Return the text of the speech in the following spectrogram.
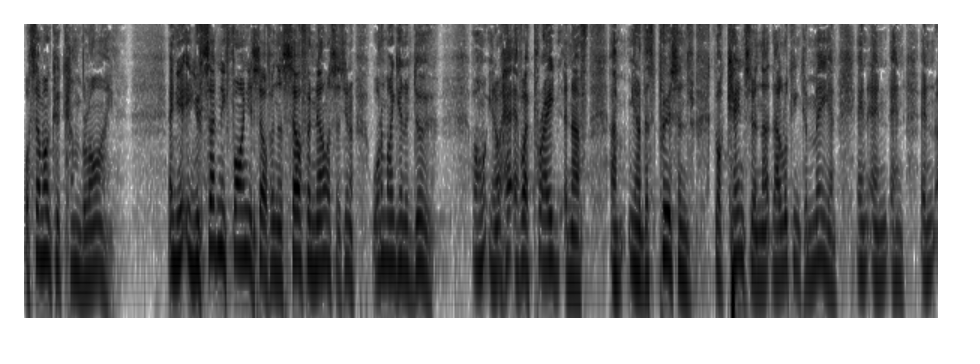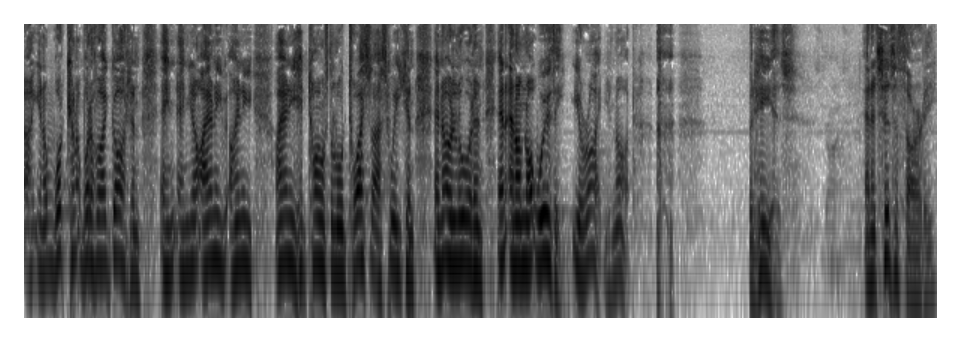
or someone could come blind. And you, you suddenly find yourself in the self analysis you know, what am I going to do? Oh, you know, have I prayed enough? Um, you know, this person's got cancer and they're looking to me, and and and and, and uh, you know, what can I, what have I got? And, and and you know, I only I only I only had time with the Lord twice last week, and and oh Lord, and and, and I'm not worthy. You're right, you're not, but He is, and it's His authority,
